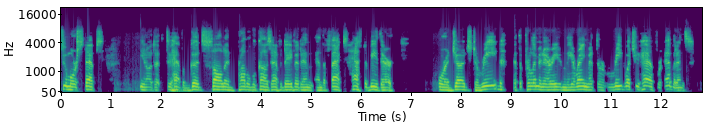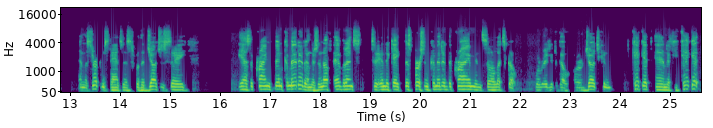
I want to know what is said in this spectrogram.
two more steps you know, to, to have a good, solid probable cause affidavit and, and the facts have to be there for a judge to read at the preliminary and the arraignment to read what you have for evidence and the circumstances for the judge to say, yes, the crime's been committed and there's enough evidence to indicate this person committed the crime, and so let's go. We're ready to go. Or a judge can kick it, and if you kick it,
